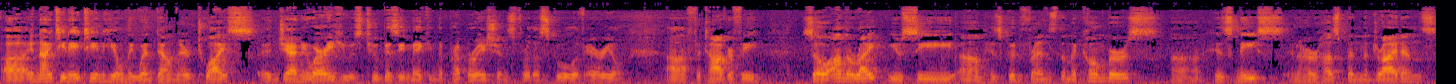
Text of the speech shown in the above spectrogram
Uh, in 1918, he only went down there twice. In January, he was too busy making the preparations for the School of Aerial uh, Photography. So on the right, you see um, his good friends, the Macombers, uh, his niece and her husband, the Drydens,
